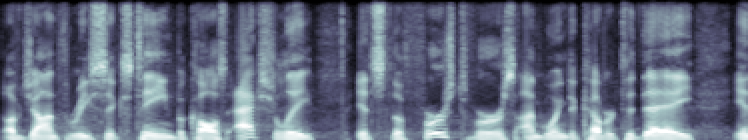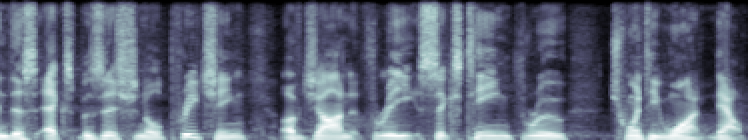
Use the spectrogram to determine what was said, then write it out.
of John 3:16 because actually it's the first verse I'm going to cover today in this expositional preaching of John 3:16 through 21. Now,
